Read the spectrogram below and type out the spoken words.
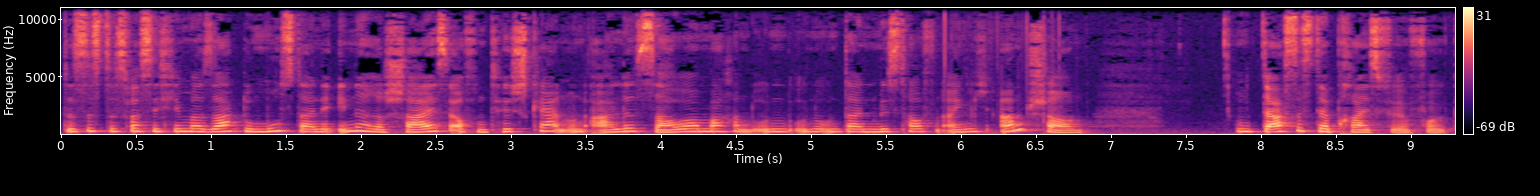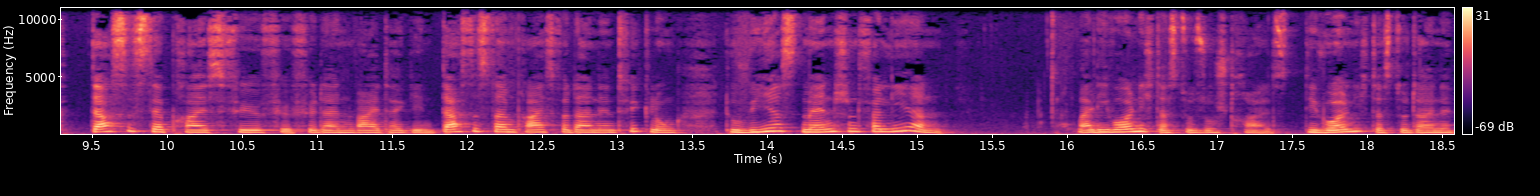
Das ist das, was ich immer sage. Du musst deine innere Scheiße auf den Tisch kehren und alles sauer machen und, und, und deinen Misthaufen eigentlich anschauen. Und das ist der Preis für Erfolg. Das ist der Preis für, für, für dein Weitergehen. Das ist dein Preis für deine Entwicklung. Du wirst Menschen verlieren. Weil die wollen nicht, dass du so strahlst. Die wollen nicht, dass du deine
